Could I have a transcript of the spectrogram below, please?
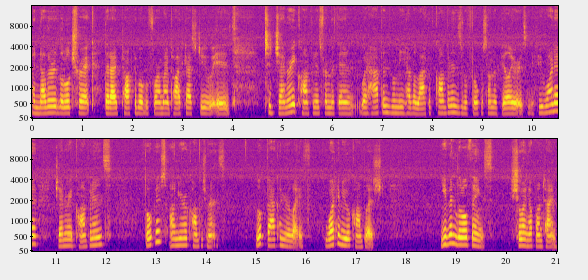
another little trick that I've talked about before on my podcast too is to generate confidence from within. What happens when we have a lack of confidence is we're focused on the failures. And if you want to generate confidence, focus on your accomplishments. Look back on your life. What have you accomplished? Even little things, showing up on time,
